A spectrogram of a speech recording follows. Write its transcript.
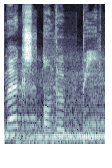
Max on the beat.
